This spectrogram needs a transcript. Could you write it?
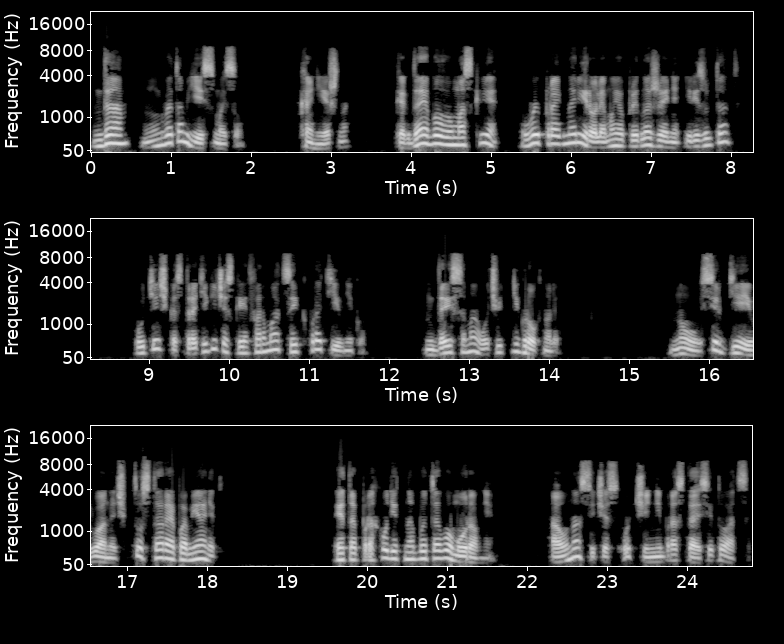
Да, в этом есть смысл. Конечно. Когда я был в Москве, вы проигнорировали мое предложение, и результат – утечка стратегической информации к противнику. Да и самого чуть не грохнули. Ну, Сергей Иванович, кто старое помянет? Это проходит на бытовом уровне. А у нас сейчас очень непростая ситуация.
